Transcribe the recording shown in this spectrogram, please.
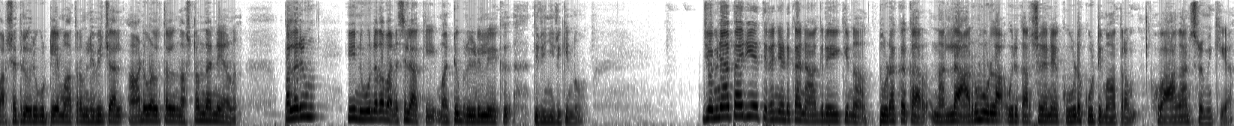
വർഷത്തിൽ ഒരു കുട്ടിയെ മാത്രം ലഭിച്ചാൽ ആടുവളർത്തൽ നഷ്ടം തന്നെയാണ്. പലരും ഈ ന്യൂനത മനസ്സിലാക്കി മറ്റു ബ്രീഡിലേക്ക് തിരിഞ്ഞിരിക്കുന്നു. ജമുനാപ്പാരിയെ തിരഞ്ഞെടുക്കാൻ ആഗ്രഹിക്കുന്ന തുടക്കക്കാർ നല്ല അറിവുള്ള ഒരു കർഷകനെ കൂടെ കൂട്ടി മാത്രം വാങ്ങാൻ ശ്രമിക്കുക.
